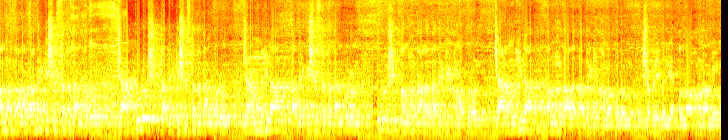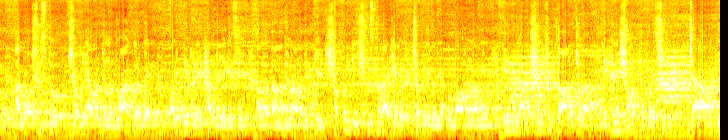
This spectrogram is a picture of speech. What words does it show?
আল্লাহ তাআলা তাদেরকে সুস্থতা দান করুন। যারা পুরুষ, তাদেরকে সুস্থতা দান করুন। যারা মহিলা, তাদেরকে সুস্থতা দান করুন। পুরুষ, আল্লাহ তাআলা তাদেরকে ক্ষমা করুন। যারা মহিলা, আল্লাহ তাআলা তাদেরকে ক্ষমা করুন। সকলেই বলি আল্লাহ আমিন। আমি অসুস্থ সকলে আমার জন্য দোয়া করবেন। অনেকদিন হলে ঠান্ডা লেগেছে। আল্লাহ তাআলা যেন আমাদেরকে সকলকেই সুস্থ রাখেন। সকলেই বলি আল্লাহ আমিন। এই বলে আমার সংক্ষিপ্ত আলোচনা এখানে সমাপ্ত করেছি। যারা আমাকে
